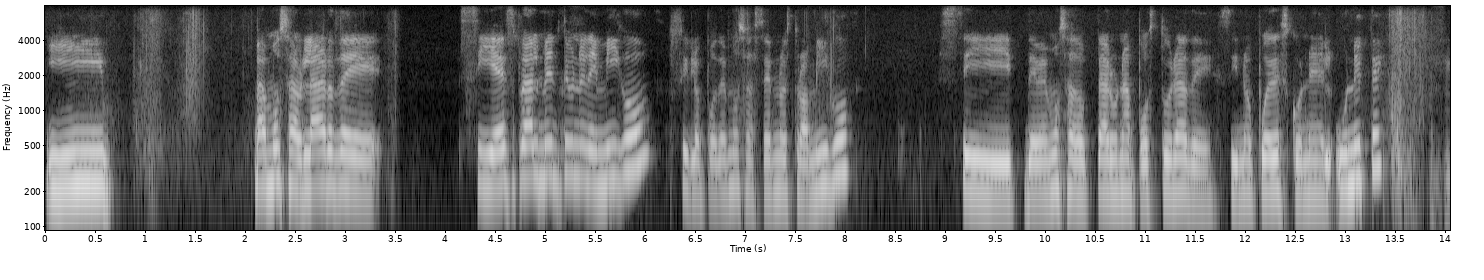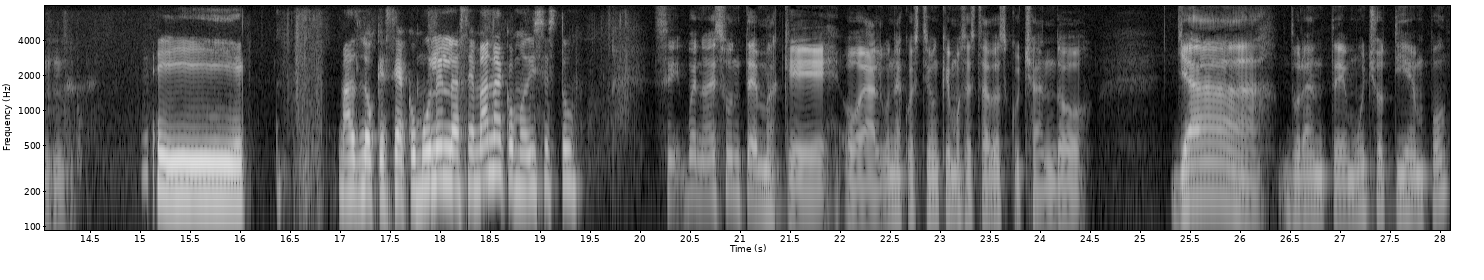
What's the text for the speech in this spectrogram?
Y vamos a hablar de si es realmente un enemigo, si lo podemos hacer nuestro amigo, si debemos adoptar una postura de si no puedes con él, únete. y más lo que se acumule en la semana, como dices tú. Sí, bueno, es un tema que, o alguna cuestión que hemos estado escuchando ya durante mucho tiempo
